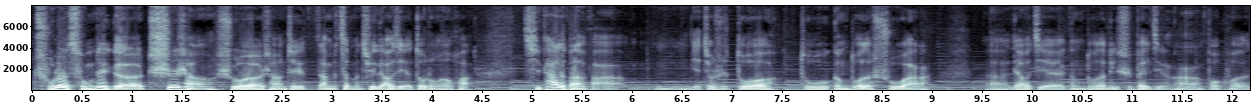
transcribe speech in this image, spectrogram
除了从这个吃上说上这，咱们怎么去了解多种文化？其他的办法，嗯，也就是多读更多的书啊，呃，了解更多的历史背景啊，包括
